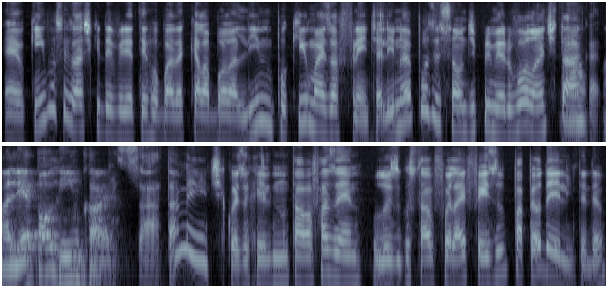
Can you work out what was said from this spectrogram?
É, quem vocês acham que deveria ter roubado aquela bola ali um pouquinho mais à frente? Ali não é posição de primeiro volante, tá, Não, cara? ali é Paulinho, cara. Exatamente, coisa que ele não tava fazendo. O Luiz Gustavo foi lá e fez o papel dele, entendeu?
